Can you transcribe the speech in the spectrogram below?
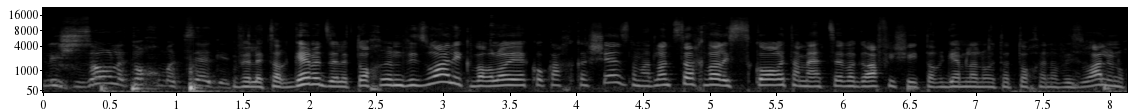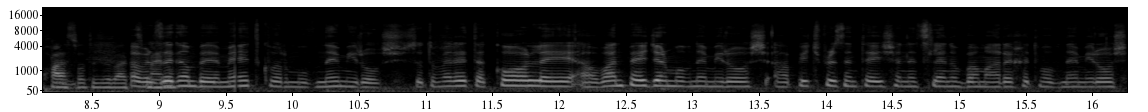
לשזור לתוך מצגת. ולתרגם את זה לתוכן ויזואלי כבר לא יהיה כל כך קשה, זאת אומרת, לא נצטרך כבר לזכור את המעצב הגרפי שיתרגם לנו את התוכן הוויזואלי, נוכל לעשות את זה בעצמנו. אבל זה גם באמת כבר מובנה מראש. זאת אומרת, הכל, אה, ה-one pager מובנה מראש, ה-pitch presentation אצלנו במערכת מובנה מראש.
